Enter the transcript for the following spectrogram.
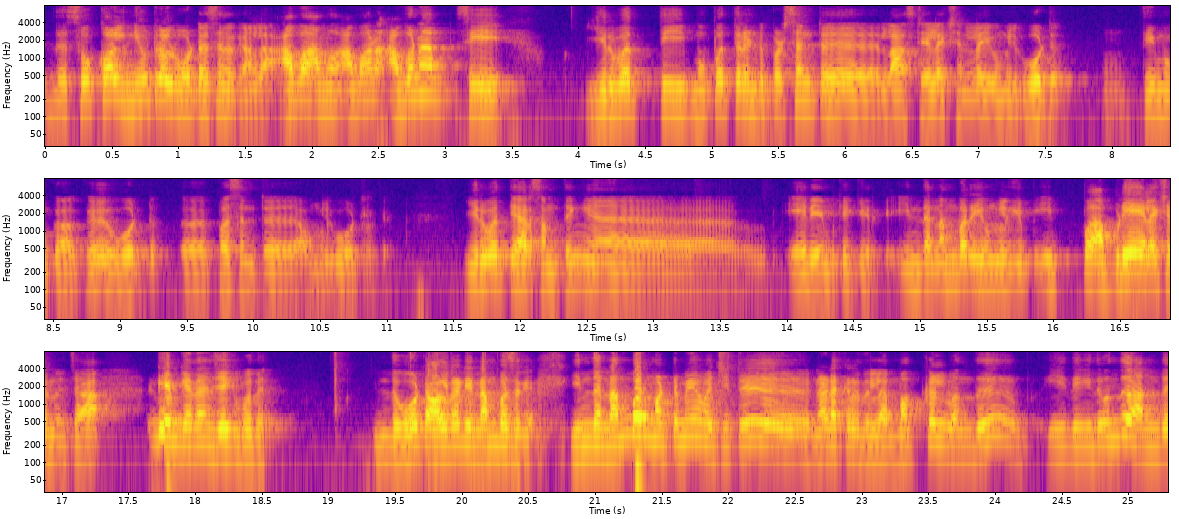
இந்த சோ கால் நியூட்ரல் ஓட்டர்ஸ்னு இருக்கான்ல அவன் அவன் அவன அவனா சி இருபத்தி முப்பத்தி ரெண்டு பர்சன்ட் லாஸ்ட் எலெக்ஷன்ல இவங்களுக்கு ஓட்டு. திமுகவுக்கு ஓட்டு பர்சன்ட் அவங்களுக்கு ஓட்டு இருக்கு. இருபத்தி ஆறு சம்திங் ஏடிஎம்கேக்கு இருக்கு. இந்த நம்பர் இவங்களுக்கு இப்ப- இப்போ அப்படியே எலெக்ஷன் வச்சா டிஎம்கே தான் ஜெயிக்க போகுது. இந்த ஓட்டு ஆல்ரெடி நம்பர்ஸ் இருக்கு. இந்த நம்பர் மட்டுமே வச்சுட்டு நடக்கிறது இல்ல. மக்கள் வந்து இது இது வந்து அந்த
